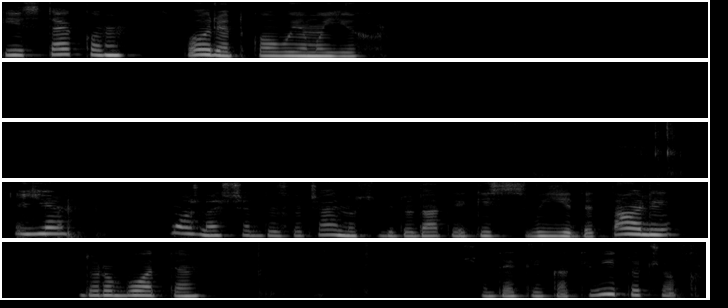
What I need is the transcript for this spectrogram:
І стеком впорядковуємо їх. Є. Можна ще, звичайно, собі додати якісь свої деталі до роботи. Ще декілька квіточок.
